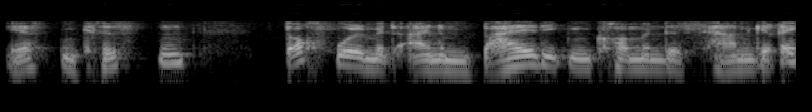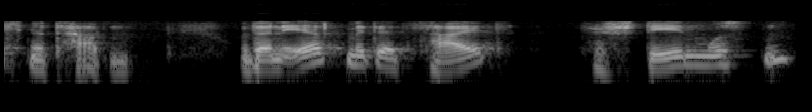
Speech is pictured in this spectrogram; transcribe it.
ersten Christen doch wohl mit einem baldigen Kommen des Herrn gerechnet haben und dann erst mit der Zeit verstehen mussten,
